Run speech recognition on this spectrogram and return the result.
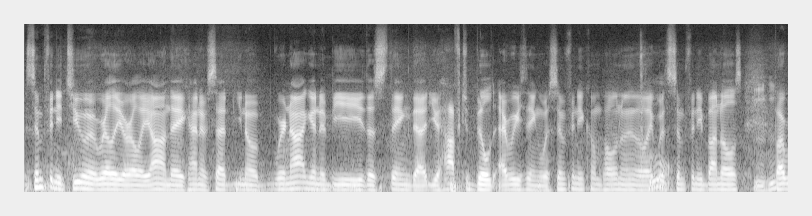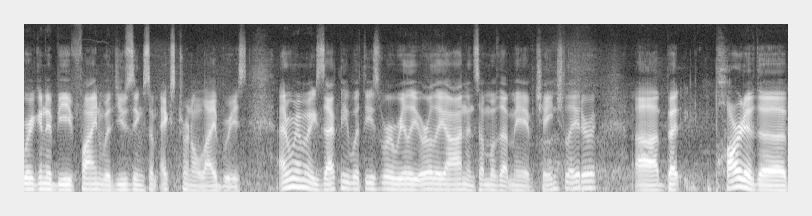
Symfony 2 uh, really early on they kind of said, you know, we're not going to be this thing that you have to build everything with Symfony component, like with Symfony bundles, Mhm. but we're going to be fine with using some external libraries. I don't remember exactly what these were really early on, and some of that may have changed later. Uh, but part of the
